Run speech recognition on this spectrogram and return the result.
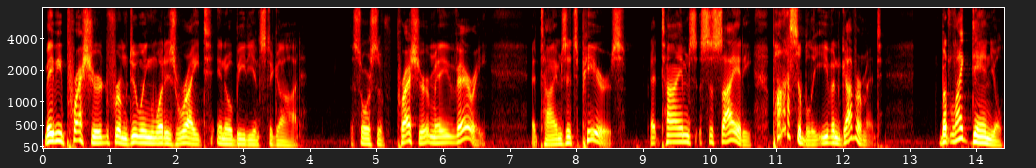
may be pressured from doing what is right in obedience to God. The source of pressure may vary. At times it's peers, at times society, possibly even government. But like Daniel,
